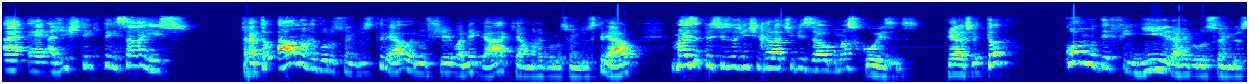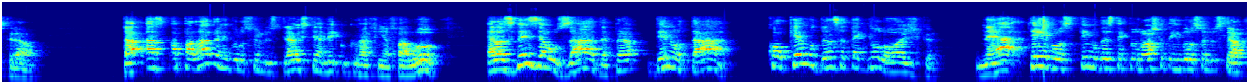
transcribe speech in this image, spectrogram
a, é, a gente tem que pensar isso. Tá? Então, há uma revolução industrial, eu não chego a negar que há uma revolução industrial, mas é preciso a gente relativizar algumas coisas. Então, como definir a revolução industrial? Tá? A, a palavra revolução industrial, isso tem a ver com o que o Rafinha falou, ela às vezes é usada para denotar qualquer mudança tecnológica. Né? Ah, tem, tem mudança tecnológica, tem revolução industrial.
